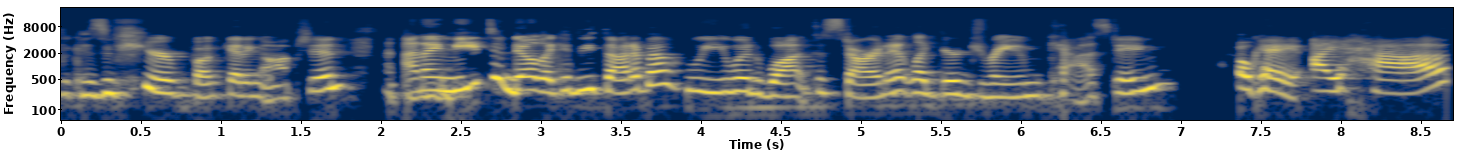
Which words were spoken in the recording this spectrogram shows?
because of your book getting option. And I mm-hmm. need to know, like, have you thought about who you would want to start it, like your dream casting? Okay, I have,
